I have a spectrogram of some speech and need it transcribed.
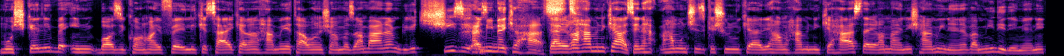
مشکلی به این بازیکنهای فعلی که سعی کردن همه توانشون بزنن برنامه دیگه چیزی همینه که هست. دقیقا همینی که هست. یعنی همون چیزی که شروع کردی هم همینی که هست. دقیقا معنیش همینه و می‌دیدیم. یعنی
